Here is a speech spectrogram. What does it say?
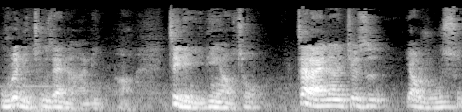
无论你住在哪里啊，这点一定要做。再来呢，就是要如数。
